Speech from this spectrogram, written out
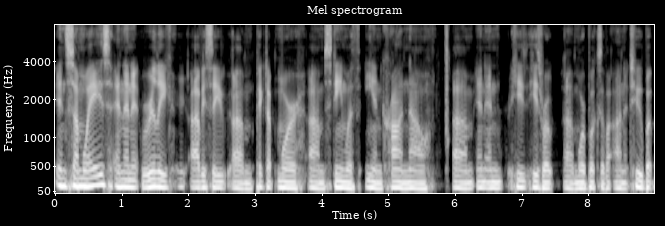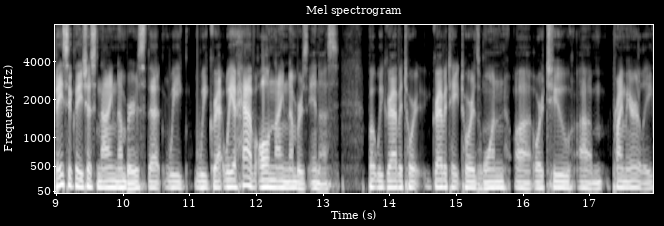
in some ways, and then it really obviously um, picked up more um, steam with Ian Cron now, um, and and he he's wrote uh, more books about, on it too. But basically, it's just nine numbers that we we gra- we have all nine numbers in us, but we gravitate gravitate towards one uh, or two um, primarily,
